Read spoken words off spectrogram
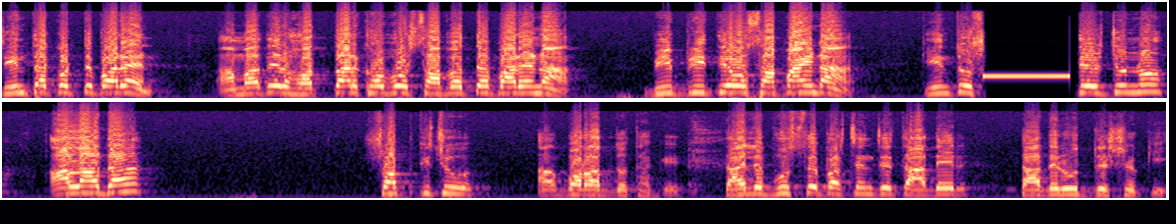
চিন্তা করতে পারেন, আমাদের হত্যার খবর ছাপাতে পারে না, বিবৃতিও ছাপায় না, কিন্তু জন্য আলাদা সব কিছু বরাদ্দ থাকে। তাহলে বুঝতে পারছেন যে তাদের তাদের উদ্দেশ্য কি?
